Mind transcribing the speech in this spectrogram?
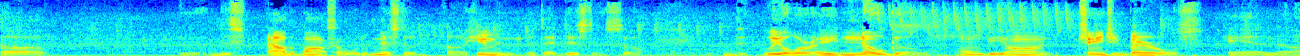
uh, this out of the box, I would have missed a, a human at that distance. So we are a no go on beyond changing barrels and uh,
